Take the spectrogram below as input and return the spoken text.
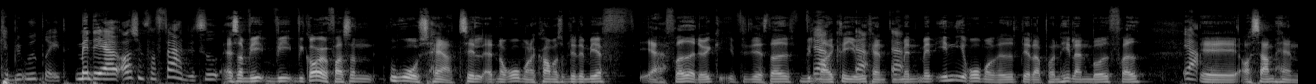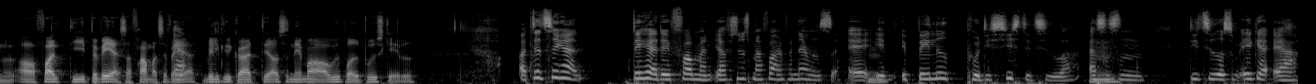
kan blive udbredt. Men det er også en forfærdelig tid. Altså, vi, vi, vi går jo fra sådan uros her til, at når romerne kommer, så bliver det mere... Ja, fred er det jo ikke, fordi der er stadig vildt Ja, meget krig i ja, udkanten, ja. men, men inde i romeriet bliver der på en helt anden måde fred Ja. øh, og samhandel, og folk de bevæger sig frem og tilbage, Ja. hvilket gør, at det også er nemmere at udbrede budskabet. Og det tænker jeg, det her det får man, jeg synes man får en fornemmelse af mm. et, et billede på de sidste tider. Mm. Altså sådan de tider, som ikke er,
